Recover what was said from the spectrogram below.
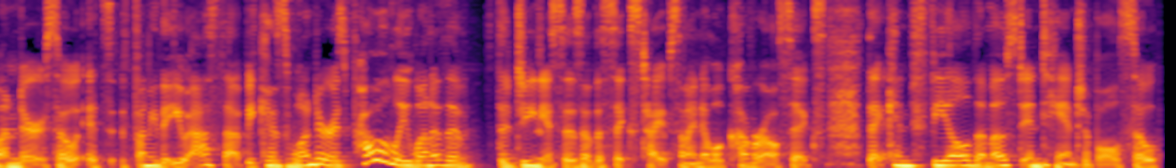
Wonder. So it's funny that you asked that because wonder is probably one of the, the geniuses of the six types, and I know we'll cover all six, that can feel the most intangible. So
